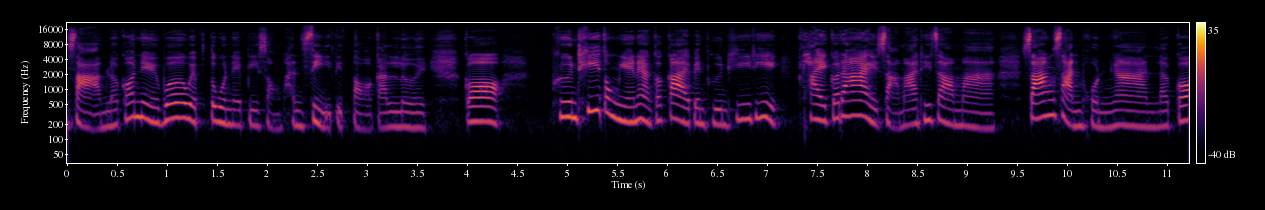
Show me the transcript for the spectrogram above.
2003 แล้วก็เนเวอร์เว็บตูนในปี 2004 ติดต่อกันเลย ก็ พื้นที่ตรงนี้เนี่ยก็กลายเป็นพื้นที่ที่ใครก็ได้สามารถที่จะมาสร้างสารรค์ผลงานแล้วก็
